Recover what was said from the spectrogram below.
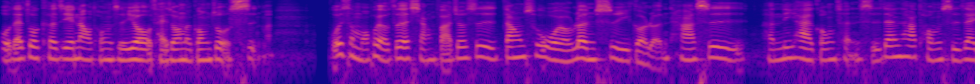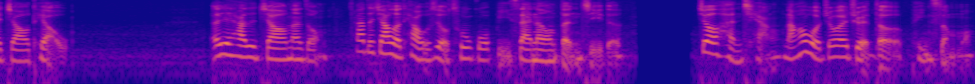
我在做科技，那我同时又有彩妆的工作室嘛。为什么会有这个想法？就是当初我有认识一个人，他是很厉害的工程师，但是他同时在教跳舞，而且他是教那种他在教的跳舞是有出国比赛那种等级的，就很强。然后我就会觉得凭什么？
